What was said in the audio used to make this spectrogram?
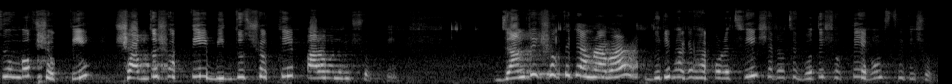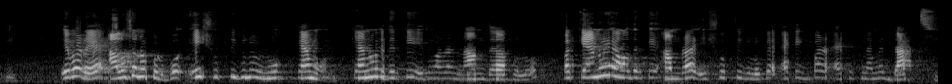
চুম্বক শক্তি, শব্দ শক্তি, বিদ্যুৎ শক্তি, পারমাণবিক শক্তি। যান্ত্রিক শক্তিকে আমরা আবার দুটি ভাগে ভাগ করেছি, সেটা হচ্ছে গতি শক্তি এবং স্থিতি শক্তি এবারে আলোচনা করব এই শক্তিগুলোর রূপ কেমন? কেন এদেরকে এই ধরনের নাম দেওয়া হলো? বা কেনই আমাদেরকে আমরা এই শক্তিগুলোকে এক একবার এক এক নামে ডাকছি?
